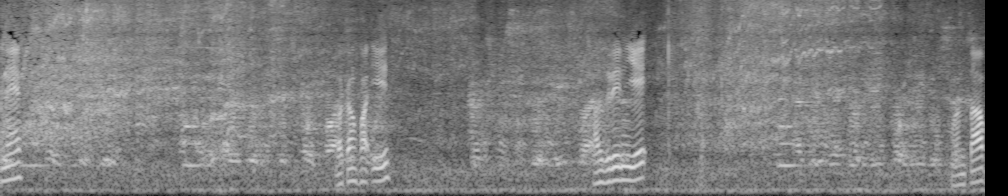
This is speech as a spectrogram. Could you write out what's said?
Next. Belakang Faiz. Hazrin Ye. Mantap.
